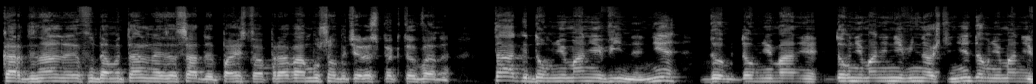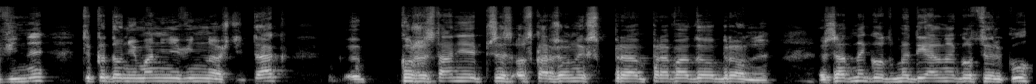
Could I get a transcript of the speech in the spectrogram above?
kardynalne, fundamentalne zasady państwa prawa muszą być respektowane. Tak, domniemanie winy, nie domniemanie, domniemanie niewinności, nie domniemanie winy, tylko domniemanie niewinności. Tak, korzystanie przez oskarżonych z pra prawa do obrony. Żadnego medialnego cyrku,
